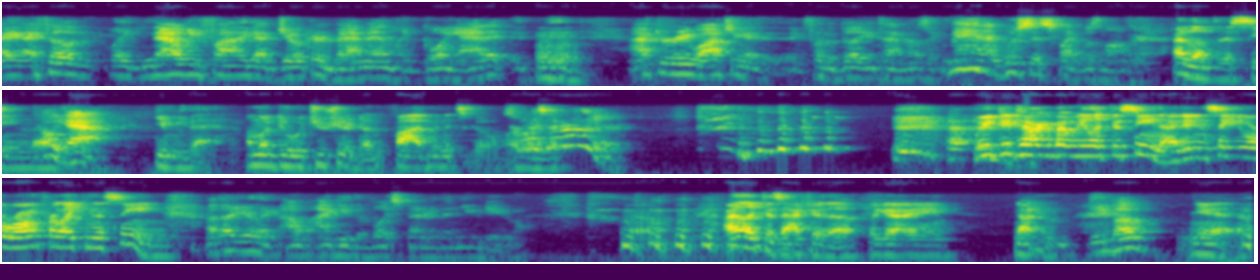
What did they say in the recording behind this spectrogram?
I, I feel like now we finally got Joker and Batman like going at it. It- it- Mhm. after rewatching it like, for the billionth time, I was like, man, I wish this fight was longer. I love this scene though. Oh yeah, Give me that. I'm gonna do what you should have done five minutes ago that's or what I said earlier. We did talk about we like the scene. I didn't say you were wrong for liking the scene. I thought you were like, I, I do the voice better than you do. I like this actor though. The guy, not him. Deebo. Yeah.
